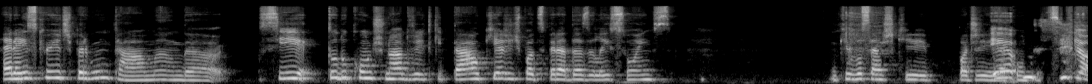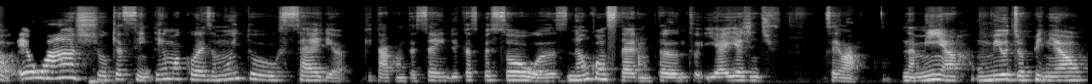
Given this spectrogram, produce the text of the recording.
Era isso que eu ia te perguntar, Amanda. Se tudo continuar do jeito que está, o que a gente pode esperar das eleições? O que você acha que pode eu, acontecer? Então, eu acho que assim, tem uma coisa muito séria que está acontecendo e que as pessoas não consideram tanto, e aí a gente, sei lá, na minha humilde opinião,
